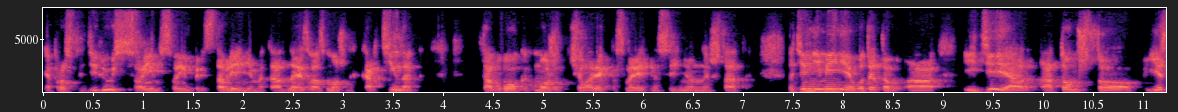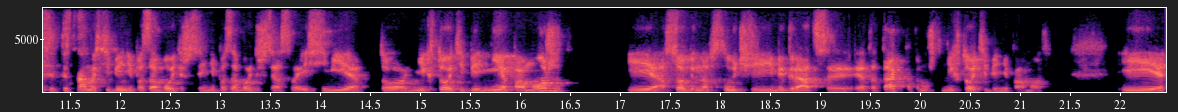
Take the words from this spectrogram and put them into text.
я просто делюсь своим, своим представлением. Это одна из возможных картинок того, как может человек посмотреть на Соединенные Штаты. Но тем не менее, вот эта э, идея о, о том, что если ты сам о себе не позаботишься и не позаботишься о своей семье, то никто тебе не поможет, и особенно в случае иммиграции это так, потому что никто тебе не поможет. И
